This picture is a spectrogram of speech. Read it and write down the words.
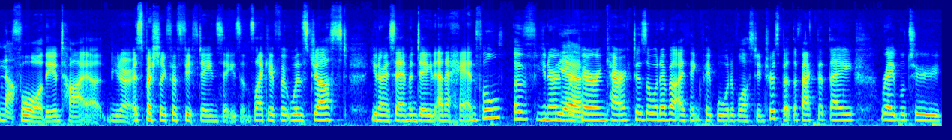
No. for the entire, you know, especially for 15 seasons. Like if it was just, you know, Sam and Dean and a handful of, you know, Yeah. recurring characters or whatever, I think people would have lost interest. But the fact that they were able to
